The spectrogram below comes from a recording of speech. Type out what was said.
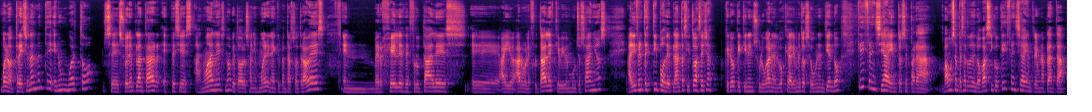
Bueno, tradicionalmente en un huerto se suelen plantar especies anuales, ¿no? que todos los años mueren y hay que plantarse otra vez. En vergeles de frutales eh, hay árboles frutales que viven muchos años. Hay diferentes tipos de plantas y todas ellas creo que tienen su lugar en el bosque de alimentos según entiendo. ¿Qué diferencia hay entonces para... Vamos a empezar desde lo básico. ¿Qué diferencia hay entre una planta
